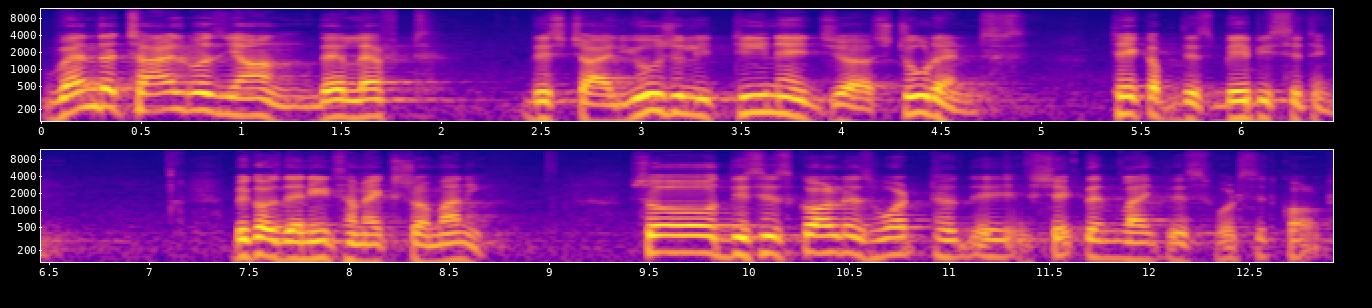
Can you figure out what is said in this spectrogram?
When the child was young, they left this child, usually teenage uh, students take up this babysitting because they need some extra money. So this is called as what, they shake them like this, what's it called?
